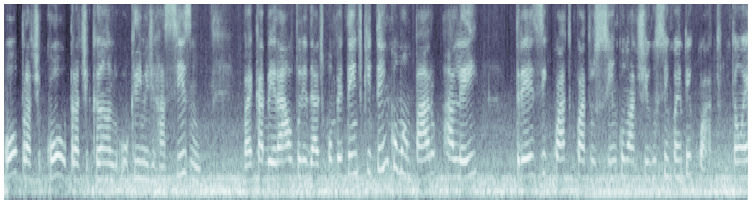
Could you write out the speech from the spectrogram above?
ou praticou ou praticando o crime de racismo, vai caber à autoridade competente que tem como amparo a lei 13445 no artigo 54. Então é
